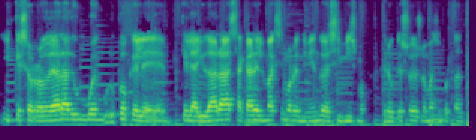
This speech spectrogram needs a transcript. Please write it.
y que se rodeara de un buen grupo que le, que le ayudara a sacar el máximo rendimiento de sí mismo. Creo que eso es lo más importante.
